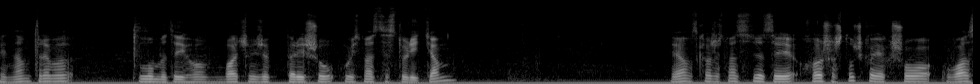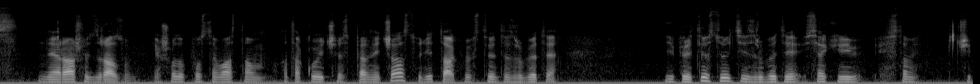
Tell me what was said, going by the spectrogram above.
І нам треба тлумити його. Бачимо, він вже перейшов у 18 століття. Я вам скажу, 18 століття це є хороша штучка, якщо вас не рашуть зразу. Якщо, допустимо, вас там атакують через певний час, тоді так, ви встигнете зробити і перейти в століття і зробити всякі там чи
